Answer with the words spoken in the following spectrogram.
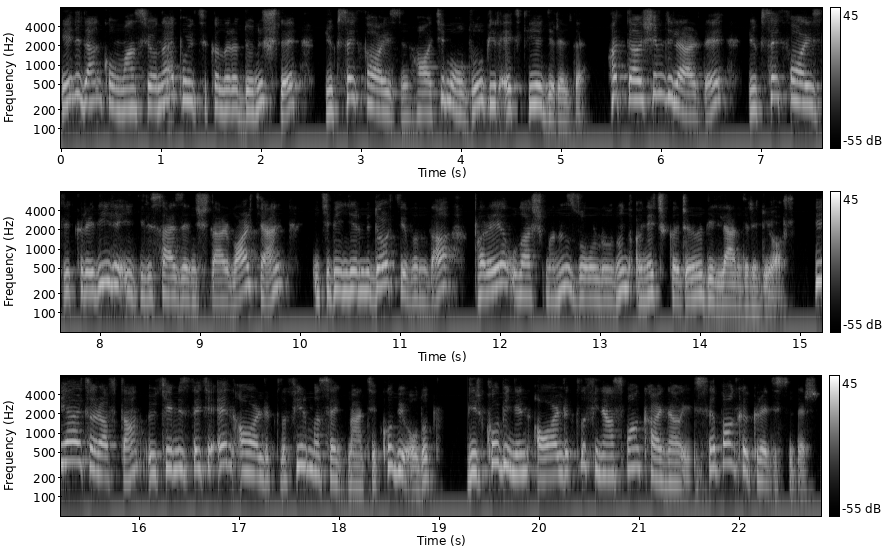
yeniden konvansiyonel politikalara dönüşle yüksek faizin hakim olduğu bir etkiye girildi. Hatta şimdilerde yüksek faizli krediyle ilgili serzenişler varken 2024 yılında paraya ulaşmanın zorluğunun öne çıkacağı dillendiriliyor. Diğer taraftan ülkemizdeki en ağırlıklı firma segmenti KOBİ olup bir KOBİ'nin ağırlıklı finansman kaynağı ise banka kredisidir.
